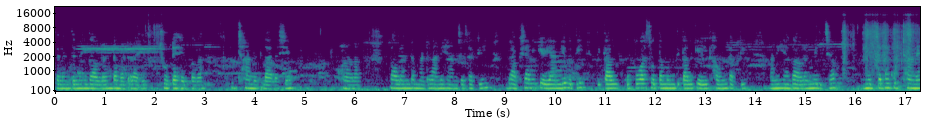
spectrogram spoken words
त्यानंतर हे गावरान टमाटर आहेत छोटे आहेत बघा. खूप छान आहेत लाल असे. गावरान टमाटर आणि हे आमच्यासाठी द्राक्ष आणि केळी आणली होती. ती काल उपवास होता म्हणून ती काल केळी खाऊन टाकली. आणि ह्या गावरान मिरच्या मिरच्या पण खूप छान आहे.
